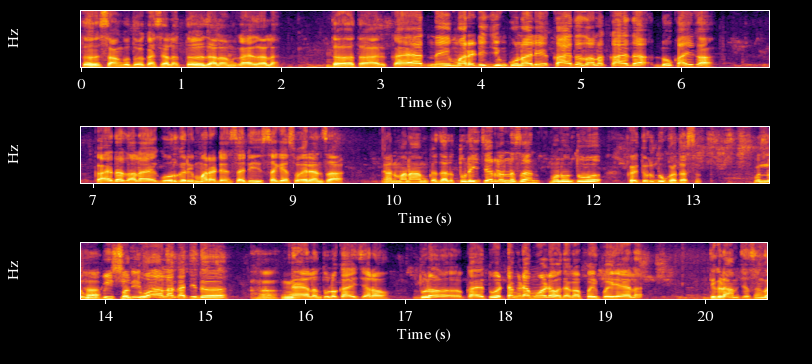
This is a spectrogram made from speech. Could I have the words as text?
त सांगतो कशाला त झाला आणि काय झाला. त तर कायच नाही मराठी जिंकून आले. कायदा झाला कायदा. डोकं आहे का? कायदा झाला आहे गोरगरीब मराठ्यांसाठी सगळ्या सोयऱ्यांचा. आणि मला आमकं झालं. तुला विचारलं नसन म्हणून तू काहीतरी दुखत असत. पण तू आला का तिथं? हां. न्यायाला तुला काय विचारावं? तुला काय तू टंगड्या मोड्या होत्या का पै पै यायला? तिकडं आमच्या संघ?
